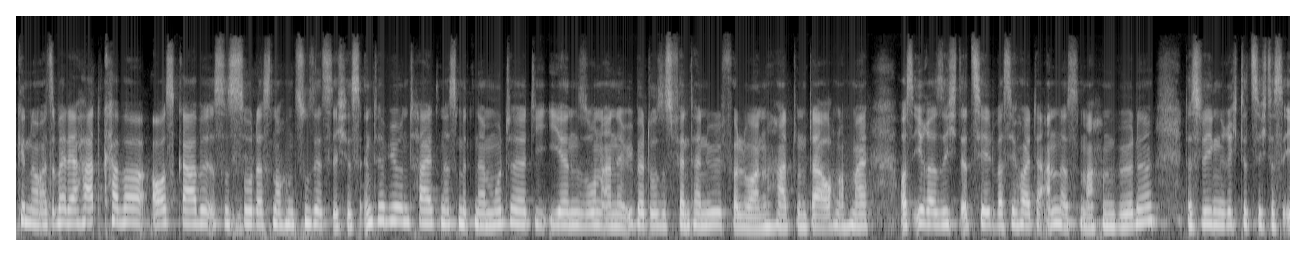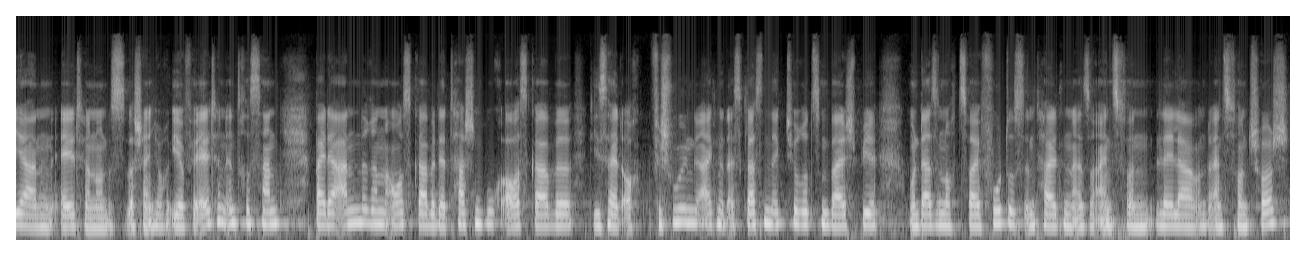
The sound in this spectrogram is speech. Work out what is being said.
Genau, also bei der Hardcover-Ausgabe ist es so, dass noch ein zusätzliches Interview enthalten ist mit einer Mutter, die ihren Sohn an der Überdosis Fentanyl verloren hat und da auch nochmal aus ihrer Sicht erzählt, was sie heute anders machen würde. Deswegen richtet sich das eher an Eltern und ist wahrscheinlich auch eher für Eltern interessant. Bei der anderen Ausgabe, der Taschenbuchausgabe, die ist halt auch für Schulen geeignet als Klassenlektüre zum Beispiel und da sind noch zwei Fotos enthalten, also eins von Leila und eins von Josh.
